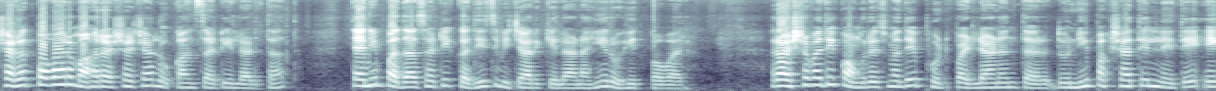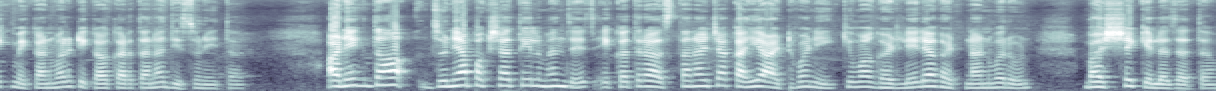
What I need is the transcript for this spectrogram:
शरद पवार महाराष्ट्राच्या लोकांसाठी लढतात. त्यांनी पदासाठी कधीच विचार केला नाही रोहित पवार. राष्ट्रवादी काँग्रेसमध्ये फूट पडल्यानंतर दोन्ही पक्षातील नेते एकमेकांवर टीका करताना दिसून येतात. अनेकदा जुन्या पक्षातील म्हणजेच एकत्र असतानाच्या काही आठवणी किंवा घडलेल्या घटनांवरून भाष्य केलं जातं.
